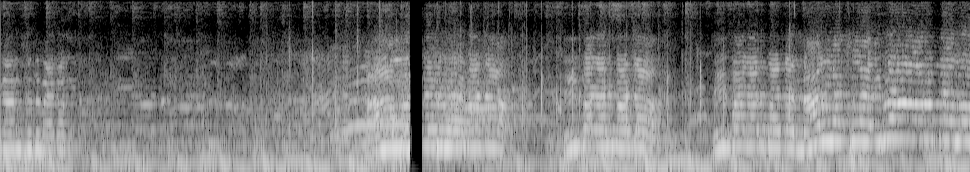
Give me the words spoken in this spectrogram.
మేడం నాలుగు లక్షల మాట. దీపా గారి మాట. దీపా గారి మాట. నాలుగు లక్షల ఇరవై వేల రూపాయలు.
